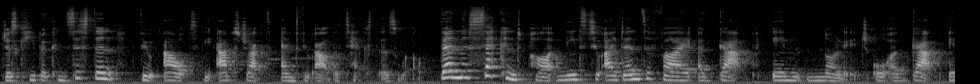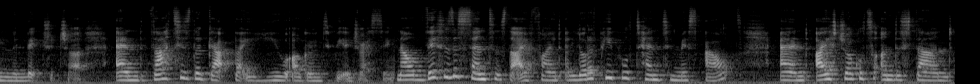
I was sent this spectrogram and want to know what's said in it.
Just keep it consistent throughout the abstract and throughout the text as well. Then the second part needs to identify a gap in knowledge or a gap in the literature. And that is the gap that you are going to be addressing. Now, this is a sentence that I find a lot of people tend to miss out. And I struggle to understand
